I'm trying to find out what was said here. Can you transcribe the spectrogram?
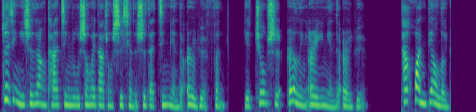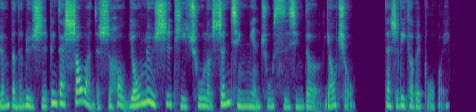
最近一次让他进入社会大众视线的是在今年的二月份，也就是二零二一年的二月。他换掉了原本的律师，并在稍晚的时候由律师提出了申请免除死刑的要求，但是立刻被驳回。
